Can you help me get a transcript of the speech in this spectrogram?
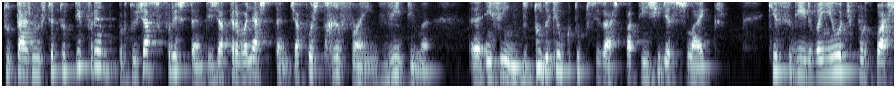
tu estás num estatuto diferente, porque tu já sofreste tanto e já trabalhaste tanto, já foste refém, vítima, uh, enfim, de tudo aquilo que tu precisaste para atingir esses likes, que a seguir vêm outros por debaixo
